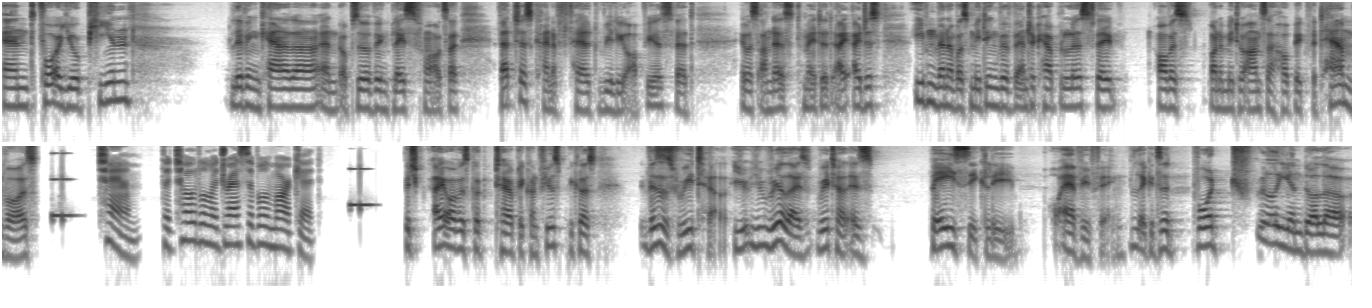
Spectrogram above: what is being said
And for a European living in Canada and observing places from outside, that just kind of felt really obvious that it was underestimated. I, I just, even when I was meeting with venture capitalists, they always wanted me to answer how big the TAM was, TAM, the total addressable market. which I always got terribly confused because this is retail. You, you realize retail is basically everything. Like it's a four trillion dollar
